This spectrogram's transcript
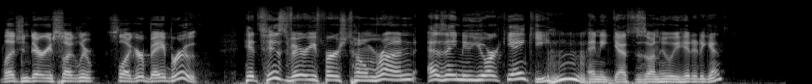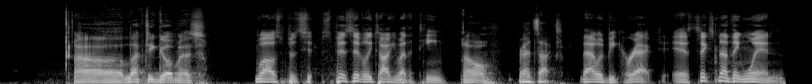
legendary slugger, slugger Babe Ruth hits his very first home run as a New York Yankee. Any guesses on who he hit it against? Uh, Lefty Gomez. Well, I was specifically talking about the team. Oh, Red Sox. That would be correct. A 6 nothing win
